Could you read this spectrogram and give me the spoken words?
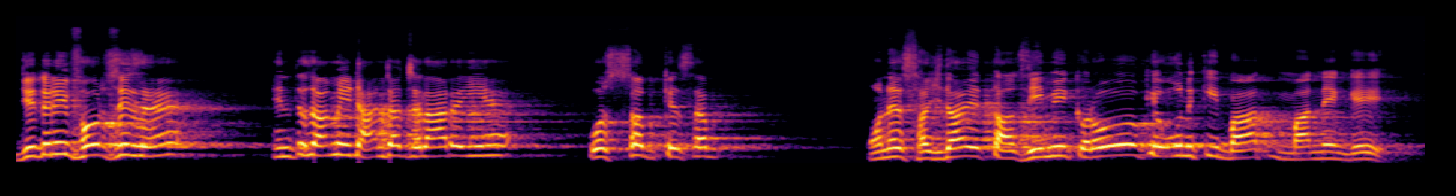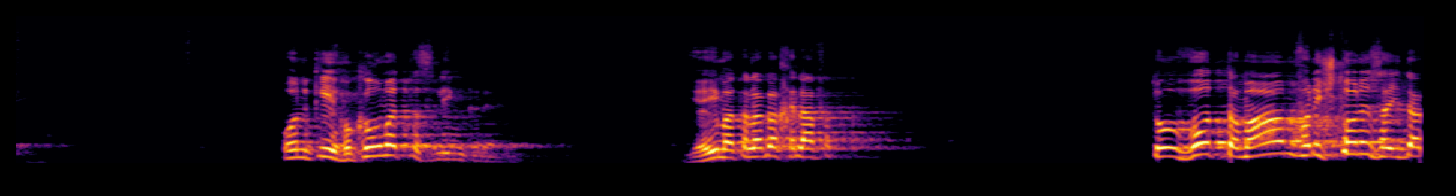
جتنی فورسز ہیں، انتظامی ڈھانچہ چلا رہی ہیں، وہ سب کے سب انہیں سجدہ تعظیمی کرو کہ ان کی بات مانیں گے۔ ان کی حکومت تسلیم کریں گے۔ یہی مطلب ہے خلافت کا۔ تو وہ تمام فرشتوں نے سجدہ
